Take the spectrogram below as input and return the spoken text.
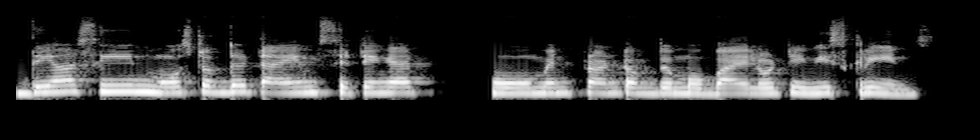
They are seen most of the time sitting at home in front of the mobile or TV screens.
